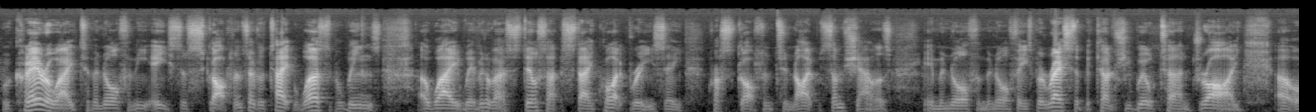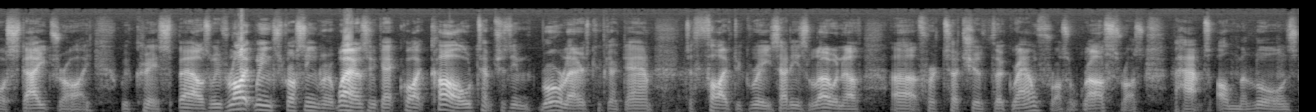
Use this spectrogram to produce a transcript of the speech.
will clear away to the north and the east of Scotland, so it'll take the worst of the winds away with it, although it'll still stay quite breezy across Scotland tonight with some showers in the north and the northeast. But the rest of the country will turn dry uh, or stay dry with clear spells. With light winds across England and Wales, it'll get quite cold. Temperatures in rural areas could go down to 5 degrees. That is low enough uh, for a touch of the ground frost or grass frost, perhaps on the lawns,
